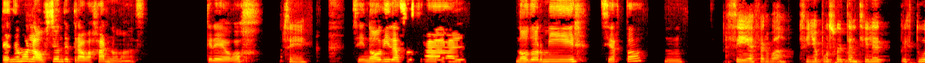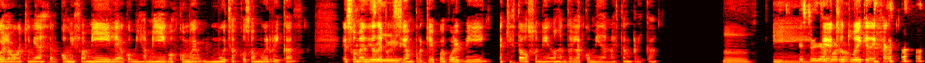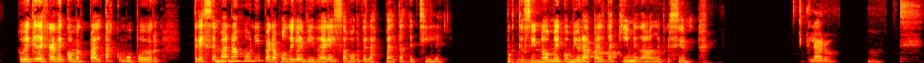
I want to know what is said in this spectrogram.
tenemos la opción de trabajar nomás, creo. Sí, Si no, vida social, no dormir, ¿cierto? Mm, sí, es verdad. Sí, yo por suerte en mm. Chile tuve la oportunidad de estar con mi familia, con mis amigos, comer muchas cosas muy ricas. Eso me dio Sí, depresión porque después volví aquí a Estados Unidos donde la comida no es tan rica. Mm, Y estoy de de hecho tuve que dejar, tuve que dejar de comer paltas como por tres semanas, Oni, para poder olvidar el sabor de las paltas de Chile. Porque si no me Mm, comí una palta aquí me daba depresión. claro. Mm.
